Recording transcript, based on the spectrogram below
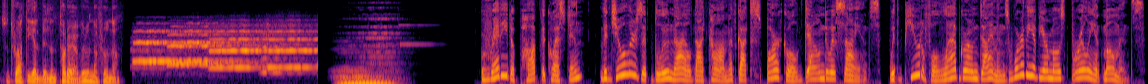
så tror jag att elbilen tar över undan för undan. Ready to pop the question? The jewelers at BlueNile.com have got sparkle down to a science with beautiful lab-grown diamonds worthy of your most brilliant moments.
